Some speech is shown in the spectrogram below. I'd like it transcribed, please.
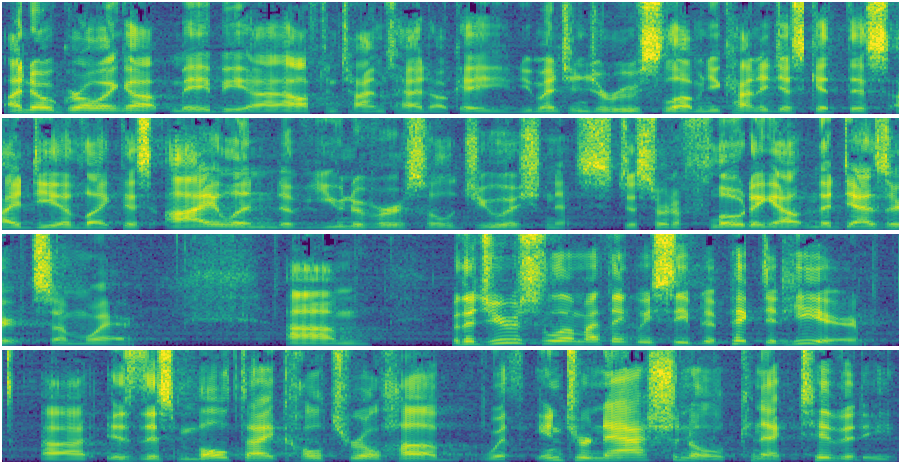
I know growing up, maybe I oftentimes had, okay, you mentioned Jerusalem, and you kind of just get this idea of like this island of universal Jewishness, just sort of floating out in the desert somewhere. Um, but the Jerusalem I think we see depicted here uh, is this multicultural hub with international connectivity,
